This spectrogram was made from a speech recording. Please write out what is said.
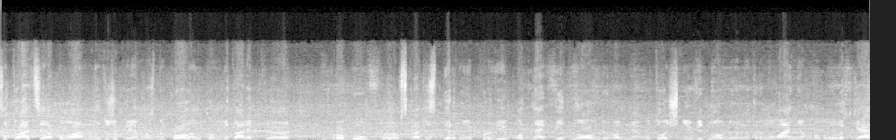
ситуація була не дуже приємна з Миколенком. Віталік пробув в складі збірної, провів одне відновлювальне, уточнюю, відновлювальне тренування. Воно було легке,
